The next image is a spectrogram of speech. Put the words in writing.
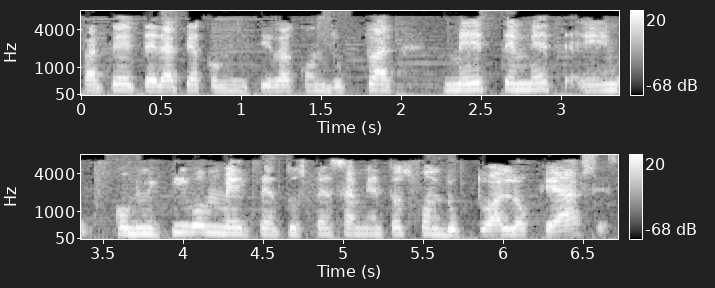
parte de terapia cognitiva conductual. Mete, mete, cognitivo, mete en tus pensamientos conductual lo que haces.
